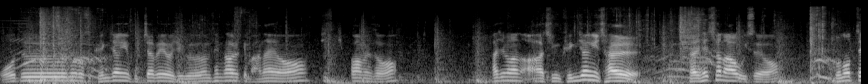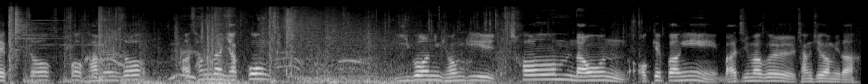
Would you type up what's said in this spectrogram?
워든으로서 굉장히 복잡해요, 지금. 생각할 게 많아요. 피스키퍼 하면서. 하지만, 아, 지금 굉장히 잘, 잘 헤쳐나가고 있어요. 존어택 섞어 가면서, 아, 상단 약공. 이번 경기 처음 나온 어깨빵이 마지막을 장식합니다.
